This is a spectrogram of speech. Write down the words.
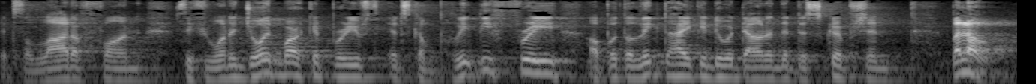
It's a lot of fun. So if you want to join market briefs, it's completely free. I'll put the link to how you can do it down in the description below.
